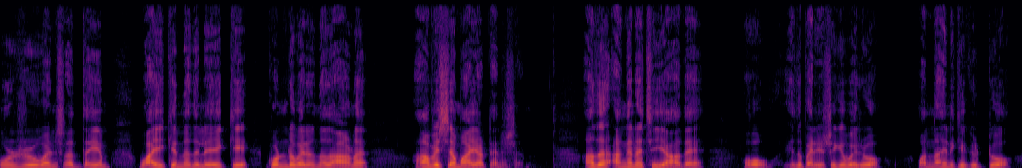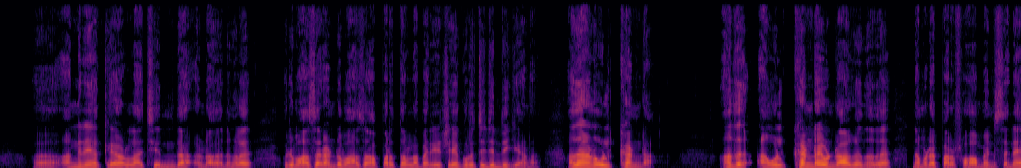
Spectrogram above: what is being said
മുഴുവൻ ശ്രദ്ധയും വായിക്കുന്നതിലേക്ക് കൊണ്ടുവരുന്നതാണ് ആവശ്യമായ ടെൻഷൻ. അത് അങ്ങനെ ചെയ്യാതെ ഓ ഇത് പരീക്ഷയ്ക്ക് വരുമോ വന്നാൽ എനിക്ക് കിട്ടുമോ അങ്ങനെയൊക്കെയുള്ള ചിന്ത ഉണ്ടാകുക നിങ്ങൾ ഒരു മാസം രണ്ട് മാസം അപ്പുറത്തുള്ള പരീക്ഷയെക്കുറിച്ച് ചിന്തിക്കുകയാണ്. അതാണ് ഉത്കണ്ഠ. അത് ആ ഉത്കണ്ഠ ഉണ്ടാകുന്നത് നമ്മുടെ പെർഫോമൻസിനെ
